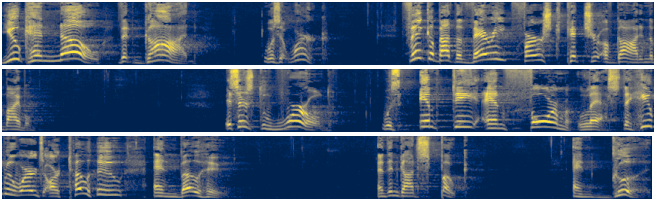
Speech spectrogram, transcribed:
you can know that God was at work. Think about the very first picture of God in the Bible. It says the world was empty and formless. The Hebrew words are tohu and bohu. And then God spoke, and good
